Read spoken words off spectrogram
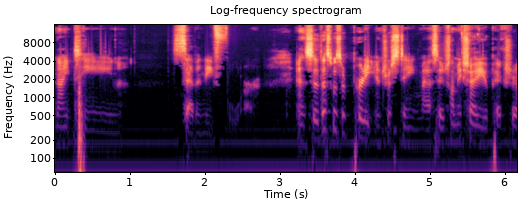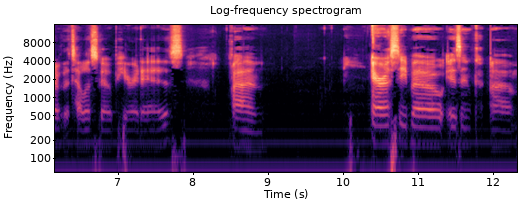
1974. And so this was a pretty interesting message. Let me show you a picture of the telescope. Here it is. Um, Arecibo is in, um,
